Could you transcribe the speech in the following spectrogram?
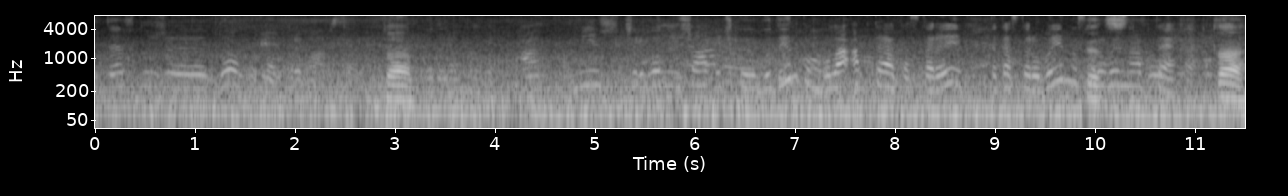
І теж дуже довго там тримався. Так. будинок книги. А між червоною шапочкою і будинком була аптека, старий, така старовинна, старовинна аптека. Так,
